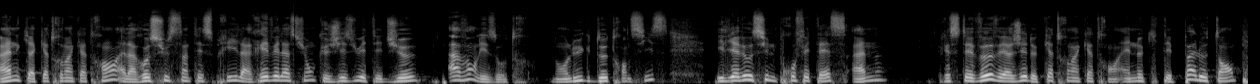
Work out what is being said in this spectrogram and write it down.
Anne, qui a 84 ans, elle a reçu le Saint-Esprit, la révélation que Jésus était Dieu avant les autres. Dans Luc 2, 36, il y avait aussi une prophétesse, Anne, restée veuve et âgée de 84 ans. Elle ne quittait pas le temple,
